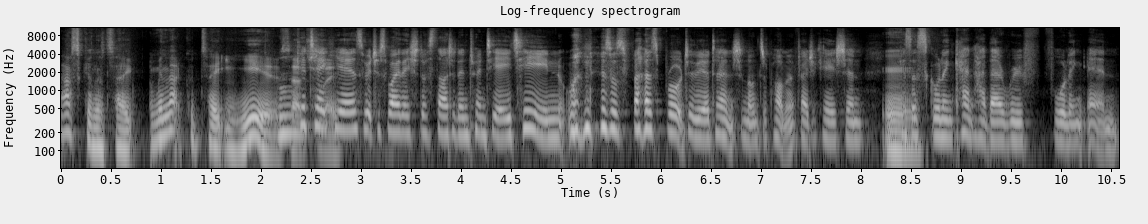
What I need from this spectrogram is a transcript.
That's going to take. I mean, that could take years. It could take years, which is why they should have started in 2018 when this was first brought to the attention of the Department of Education because a school in Kent had their roof falling in.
